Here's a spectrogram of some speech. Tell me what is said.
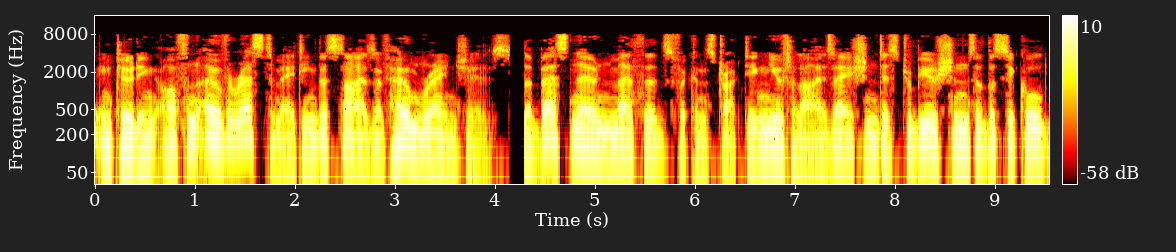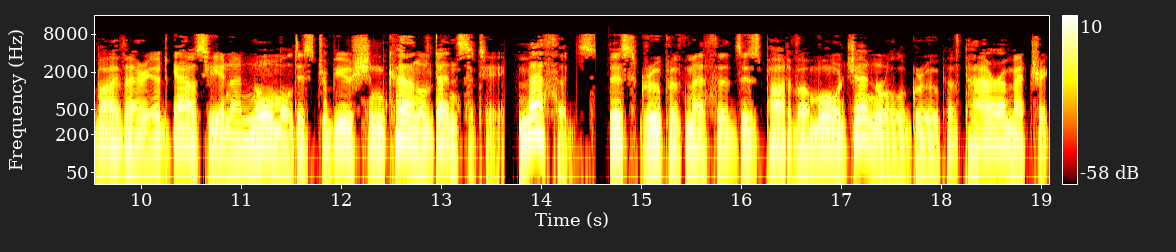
including often overestimating the size of home ranges. The best known methods for constructing utilization distributions of the so-called bivariate Gaussian and normal distribution kernel density methods. This group of methods is part of a more general group of parametric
